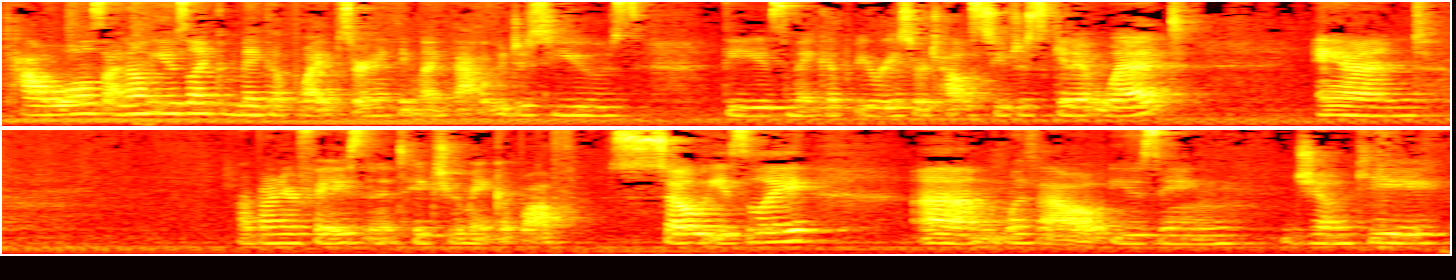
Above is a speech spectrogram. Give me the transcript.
towels. I don't use like makeup wipes or anything like that. We just use these makeup eraser towels. So you just get it wet and rub on your face and it takes your makeup off so easily um, without using junky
